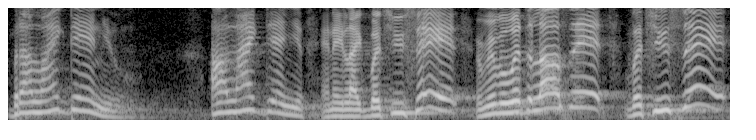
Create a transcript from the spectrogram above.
But I like Daniel. I like Daniel. And they like, But you said, remember what the law said? But you said.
